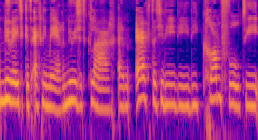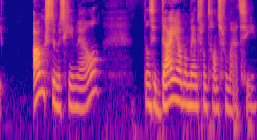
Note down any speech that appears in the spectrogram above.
nu weet ik het echt niet meer. Nu is het klaar. En echt dat je die, die, die kramp voelt, die angsten misschien wel. Dan zit daar jouw moment van transformatie.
